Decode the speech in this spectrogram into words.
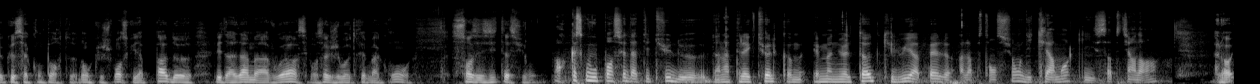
que, ça comporte. Donc je pense qu'il n'y a pas d'état d'âme à avoir. C'est pour ça que je voterai Macron sans hésitation. Alors qu'est-ce que vous pensez de l'attitude d'un intellectuel comme Emmanuel Todd qui lui appelle à l'abstention, dit clairement qu'il s'abstiendra? Alors,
